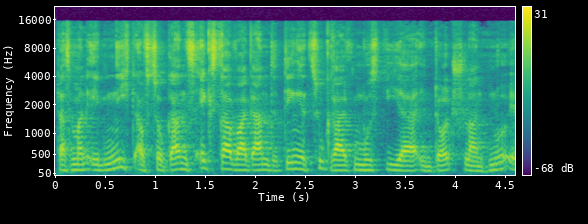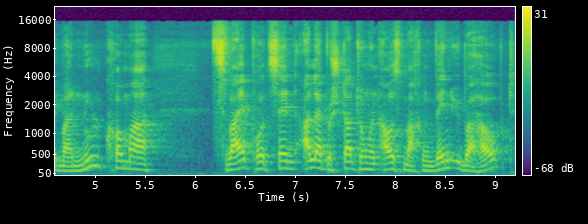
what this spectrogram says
dass man eben nicht auf so ganz extravagante Dinge zugreifen muss, die ja in Deutschland nur immer 0,2 Prozent aller Bestattungen ausmachen, wenn überhaupt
